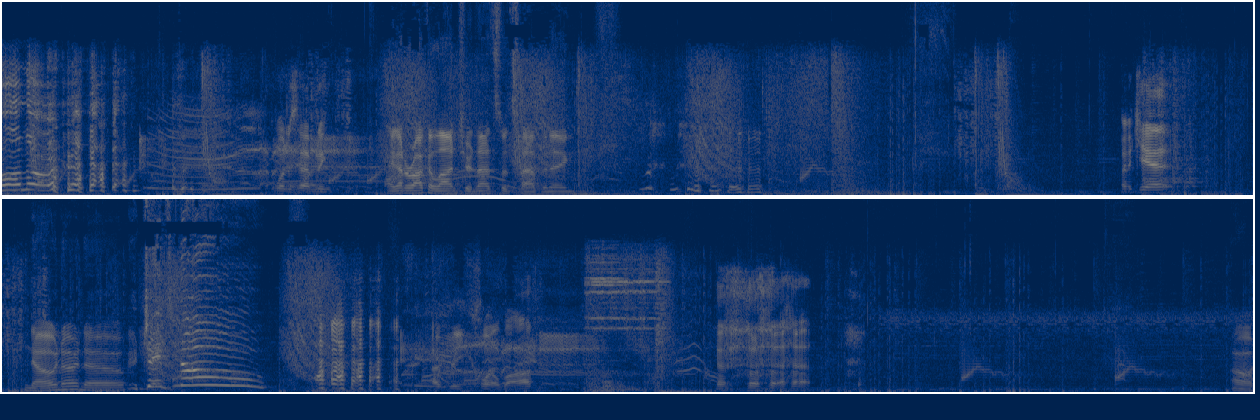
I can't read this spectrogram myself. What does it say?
Oh, no! What is happening? I got a rocket launcher. That's what's happening. I can't. No, no, no. James, no! I recoiled off. Oh,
